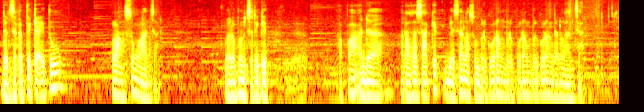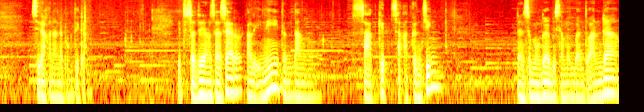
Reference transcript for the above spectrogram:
Dan seketika itu langsung lancar. Walaupun sedikit apa ada rasa sakit biasanya langsung berkurang berkurang berkurang dan lancar. Silakan Anda buktikan. Itu saja yang saya share kali ini tentang sakit saat kencing dan semoga bisa membantu Anda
